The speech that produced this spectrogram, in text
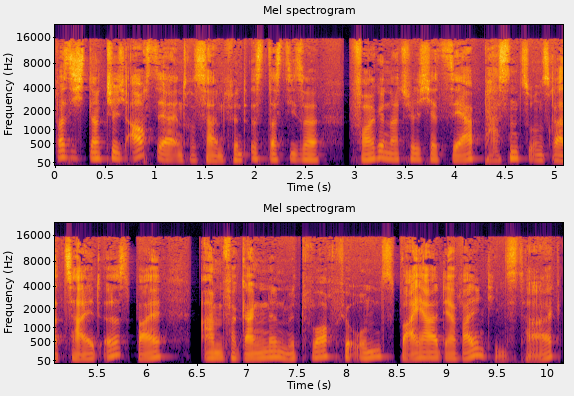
was ich natürlich auch sehr interessant finde, ist, dass diese Folge natürlich jetzt sehr passend zu unserer Zeit ist, weil am vergangenen Mittwoch für uns war ja der Valentinstag.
